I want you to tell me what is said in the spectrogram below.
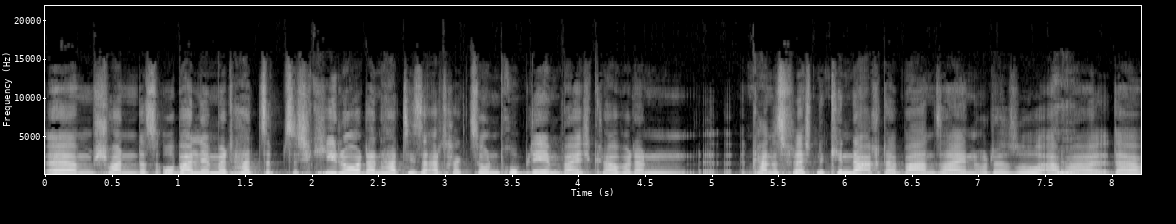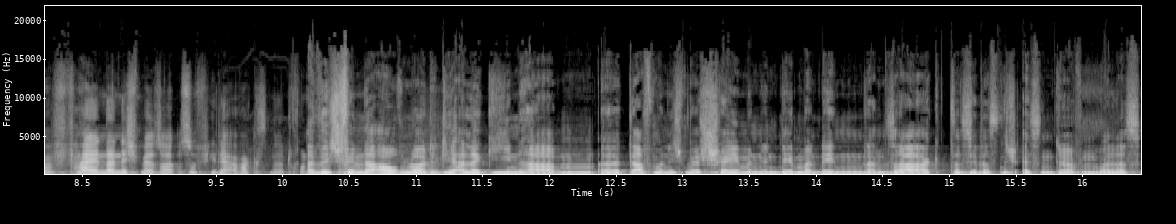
ähm, schon das Oberlimit hat 70 Kilo, dann hat diese Attraktion ein Problem, weil ich glaube, dann äh, kann es vielleicht eine Kinderachterbahn sein oder so, aber da fallen dann nicht mehr so, so viele Erwachsene drunter. Also ich finde auch Leute, die Allergien haben, äh, darf man nicht mehr schämen, indem man denen dann sagt, dass sie das nicht essen dürfen, weil das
